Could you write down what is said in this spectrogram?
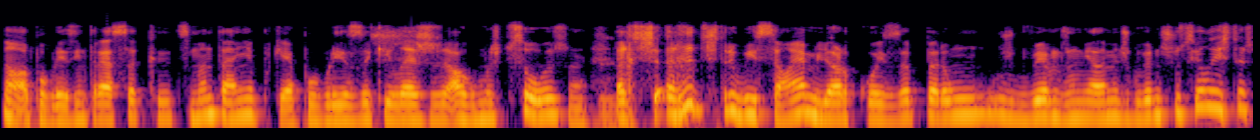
Não, a pobreza interessa que, que, se mantenha, porque é a pobreza que elege algumas pessoas. É? Uhum. A, redistribuição é a melhor coisa para um, os governos, nomeadamente os governos socialistas,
